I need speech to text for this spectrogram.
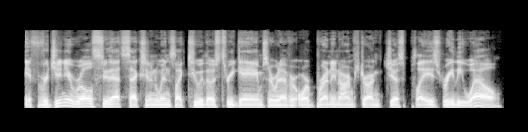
if Virginia rolls through that section and wins like two of those three games or whatever, or Brennan Armstrong just plays really well,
